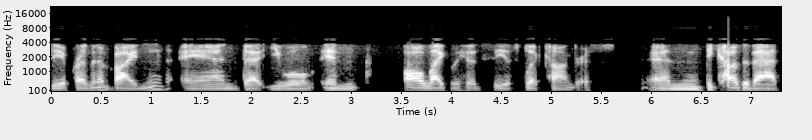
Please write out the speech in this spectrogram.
see a President Biden and that you will, in all likelihood, see a split Congress. And because of that,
